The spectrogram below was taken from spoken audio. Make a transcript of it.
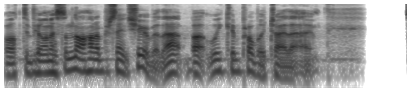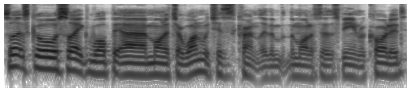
well, to be honest, I'm not 100% sure about that, but we can probably try that out. So let's go select wallpaper, uh, monitor 1, which is currently the, the monitor that's being recorded.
